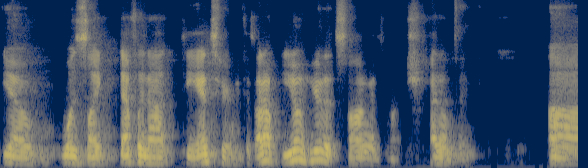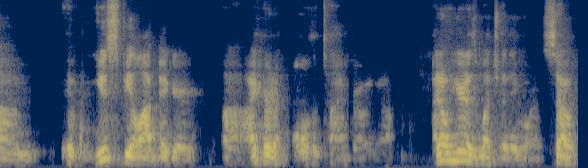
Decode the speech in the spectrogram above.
you know, was like definitely not the answer because I don't, you don't hear that song as much. I don't think. Um, it used to be a lot bigger. Uh, I heard it all the time growing up. I don't hear it as much anymore. So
